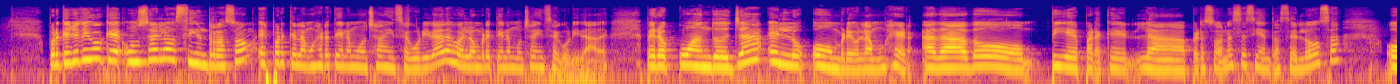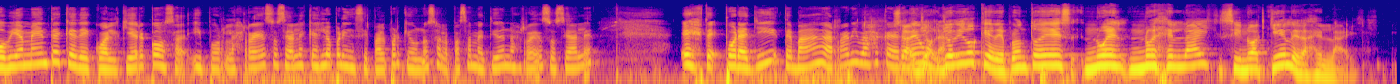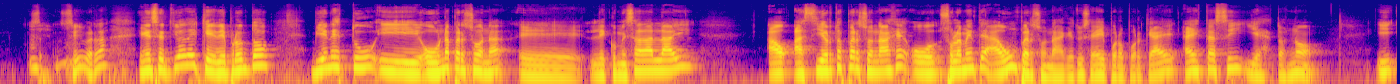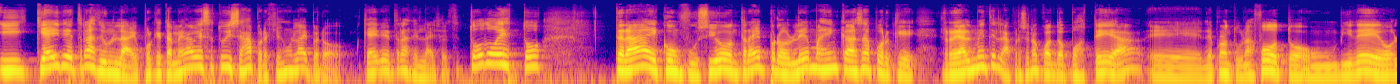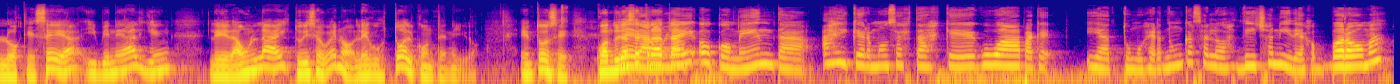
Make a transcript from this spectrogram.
Porque yo digo que un celo sin razón es porque la mujer tiene muchas inseguridades o el hombre tiene muchas inseguridades. Pero cuando ya el hombre o la mujer ha dado pie para que la persona se sienta celosa, obviamente que de cualquier cosa y por las redes sociales, que es lo principal porque uno se lo pasa metido en las redes sociales, este, por allí te van a agarrar y vas a caer O sea, de yo, una. yo digo que de pronto es no, es no es el like, sino a quién le das el like. Sí, ¿verdad? En el sentido de que de pronto vienes tú y, o una persona eh, le comienza a dar like a, a ciertos personajes o solamente a un personaje. Tú dices, hey, pero ¿por qué a, a esta sí y a estos no? Y, y qué hay detrás de un like? Porque también a veces tú dices, ah, pero es que es un like, pero ¿qué hay detrás del like? Todo esto trae confusión, trae problemas en casa porque realmente la persona cuando postea eh, de pronto una foto, un video, lo que sea, y viene alguien, le da un like, tú dices, bueno, le gustó el contenido. Entonces, cuando ya Le se da un trata... like o comenta, ay, qué hermosa estás, qué guapa, que... Y a tu mujer nunca se lo has dicho ni de broma.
